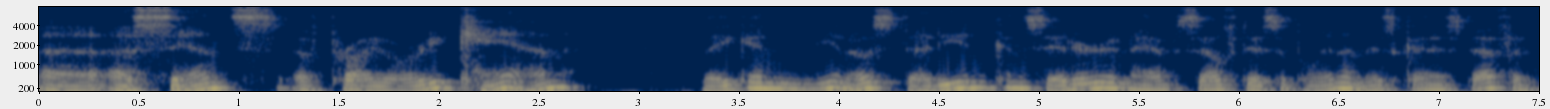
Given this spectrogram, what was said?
uh, a sense of priority can. They can you know study and consider and have self discipline and this kind of stuff and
